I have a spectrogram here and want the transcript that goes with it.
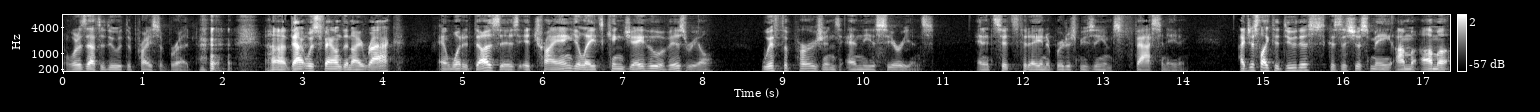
What does that have to do with the price of bread? uh, that was found in Iraq, and what it does is it triangulates King Jehu of Israel with the Persians and the Assyrians. And it sits today in a British museum. It's fascinating. I just like to do this because it's just me. I'm, I'm a,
